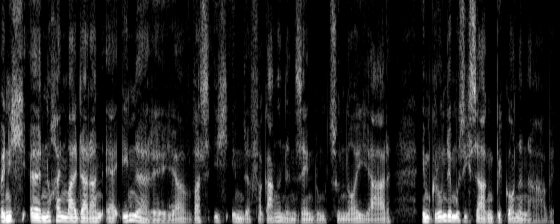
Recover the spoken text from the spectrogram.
Wenn ich äh, noch einmal daran erinnere, ja, was ich in der vergangenen Sendung zu Neujahr im Grunde muss ich sagen begonnen habe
